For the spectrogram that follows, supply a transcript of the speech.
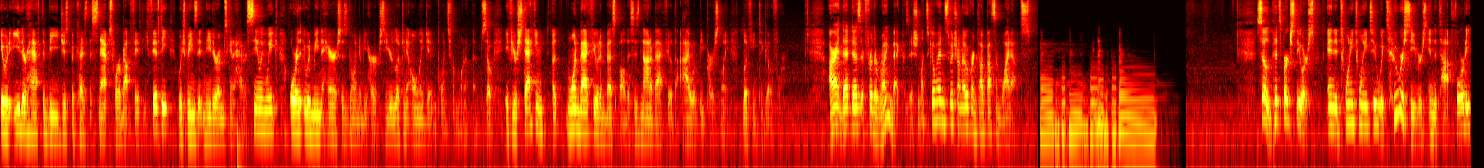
it would either have to be just because the snaps were about 50 50, which means that neither of them is going to have a ceiling week, or it would mean that Harris is going to be hurt. So you're looking at only getting points from one of them. So if you're stacking a, one backfield in best ball, this is not a backfield that I would be personally looking to go for. All right, that does it for the running back position. Let's go ahead and switch on over and talk about some wideouts. So the Pittsburgh Steelers ended 2022 with two receivers in the top 40,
